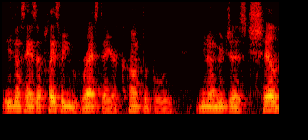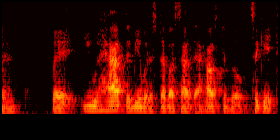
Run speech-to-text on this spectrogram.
You know what I'm saying? It's a place where you rest that you're comfortable. You know, you're just chilling. But you have to be able to step outside the house to go to get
